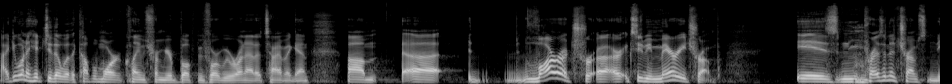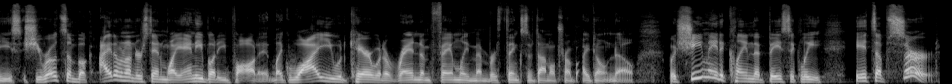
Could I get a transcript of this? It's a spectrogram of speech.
I do want to hit you though with a couple more claims from your book before we run out of time again. Um, uh, Laura, Tr- uh, or excuse me, Mary Trump is mm-hmm. President Trump's niece. She wrote some book. I don't understand why anybody bought it. Like why you would care what a random family member thinks of Donald Trump, I don't know. But she made a claim that basically it's absurd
